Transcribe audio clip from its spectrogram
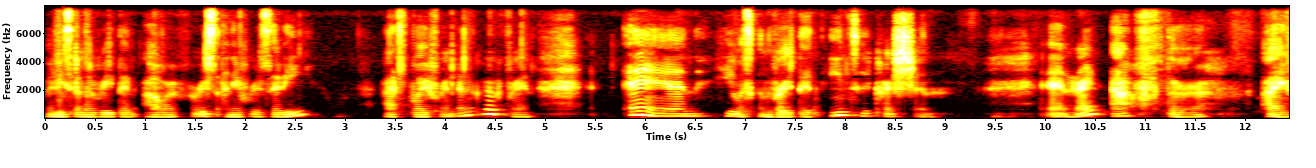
when we celebrated our first anniversary as boyfriend and girlfriend. And he was converted into a Christian. And right after I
